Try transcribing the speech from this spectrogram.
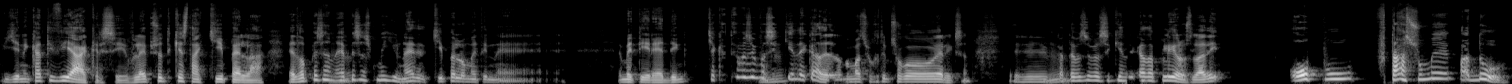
γενικά τη διάκριση. Βλέπεις ότι και στα κύπελα, εδώ παίζαν, Μμμ. έπαιζε ας πούμε η United κύπελο με την, ε, με τη Reading και κατέβαζε mm-hmm. βασική δεκάδα. Ήταν το μάτσο που χτύπησε ο Έριξαν. Ε, mm-hmm. Κατέβαζε βασική δεκάδα πλήρως. Δηλαδή, όπου φτάσουμε παντού.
